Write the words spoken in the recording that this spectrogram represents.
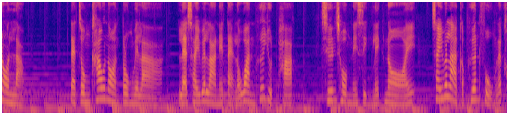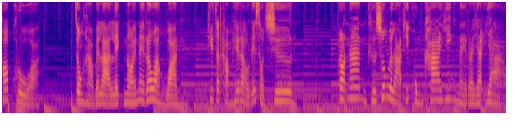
นอนหลับ แต่จงเข้านอนตรงเวลา และใช้เวลาในแต่ละวันเพื่อหยุดพัก ชื่นชมในสิ่งเล็กน้อย ใช้เวลากับเพื่อนฝูงและครอบครัว จงหาเวลาเล็กน้อยในระหว่างวัน ที่จะทำให้เราได้สดชื่น เพราะนั่นคือช่วงเวลาที่คุ้มค่ายิ่งในระยะยาว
